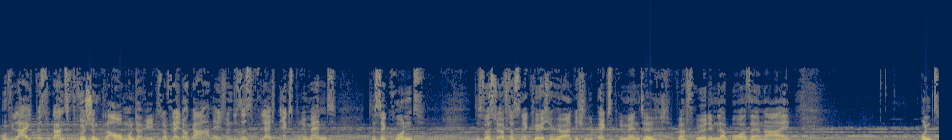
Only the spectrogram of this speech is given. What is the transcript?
Und vielleicht bist du ganz frisch im Glauben unterwegs oder vielleicht noch gar nicht. Und das ist vielleicht ein Experiment. Das ist der Grund, das wirst du öfters in der Kirche hören. Ich liebe Experimente. Ich war früher dem Labor sehr nahe. Und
